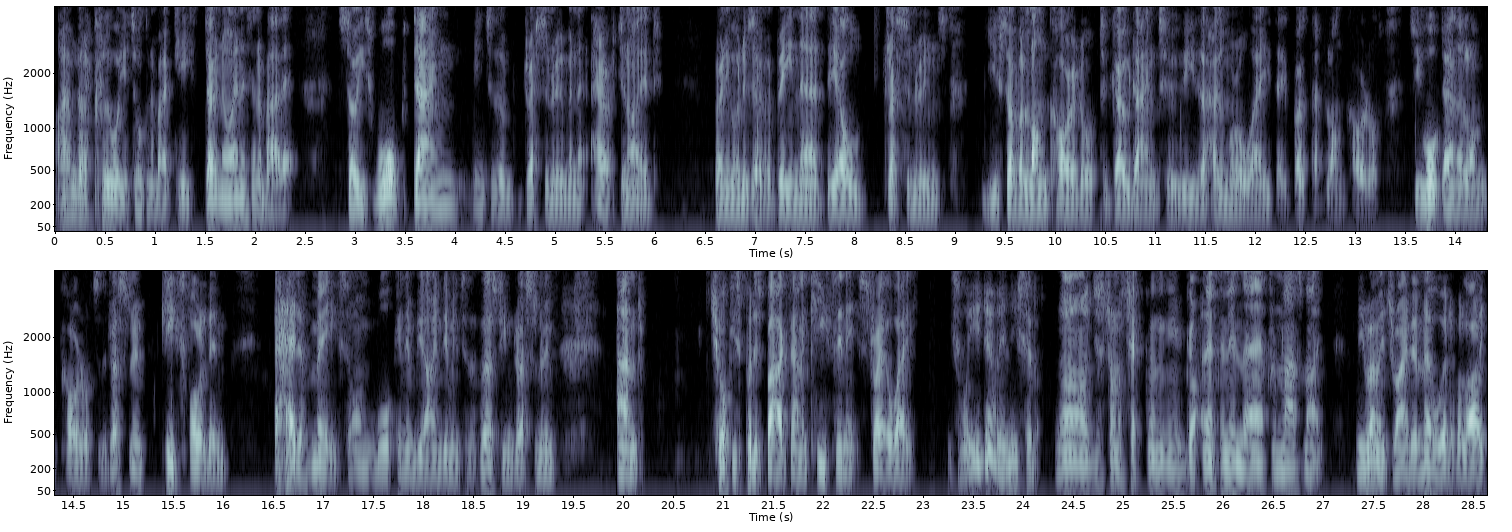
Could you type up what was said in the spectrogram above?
I haven't got a clue what you're talking about, Keith. Don't know anything about it. So he's walked down into the dressing room and at Hereford United, for anyone who's ever been there, the old dressing rooms used to have a long corridor to go down to, either home or away. They both had long corridors. So he walked down the long corridor to the dressing room. Keith followed him ahead of me. So I'm walking in behind him into the first team dressing room. And Chalky's put his bag down and Keith's in it straight away. He said, What are you doing? He said, No, I'm just trying to check whether you've got anything in there from last night. And he rummaged around and no word of a lie.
